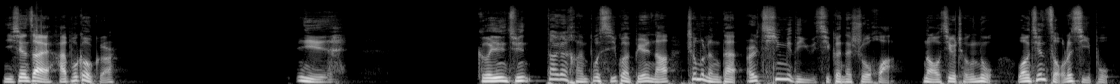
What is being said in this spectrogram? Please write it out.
你现在还不够格。”你，葛英军大概很不习惯别人拿这么冷淡而亲密的语气跟他说话，恼羞成怒，往前走了几步。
